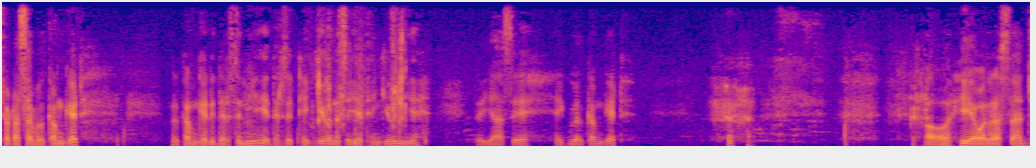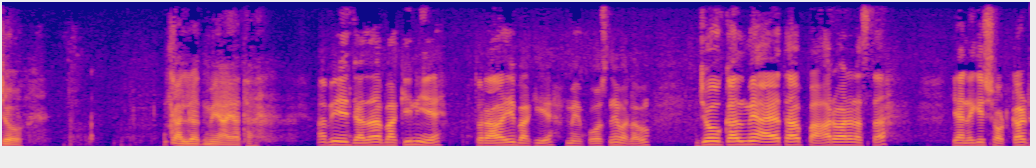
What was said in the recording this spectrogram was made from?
छोटा सा वेलकम गेट वेलकम गेट इधर से नहीं है। इधर से थैंक यू होना चाहिए। थैंक यू नहीं है। तो यहाँ से एक वेलकम गेट और ये वाला रास्ता जो कल रात में आया था। अभी ज़्यादा बाकी नहीं है थोड़ा ही बाकी है, मैं पहुँचने वाला हूँ। जो कल मैं आया था पहाड़ वाला रास्ता, यानी कि शॉर्टकट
